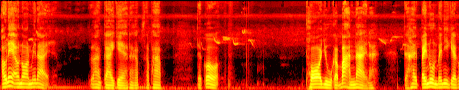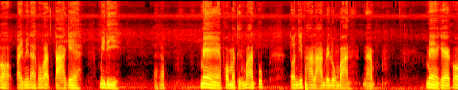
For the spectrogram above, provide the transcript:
เอาแน่เอานอนไม่ได้ ร่างกายแกนะครับ สภาพ แต่ก็ พออยู่กับบ้านได้นะ แต่ให้ไปนู่นไปนี่แกก็ไปไม่ได้เพราะว่าตาแก ไม่ดีนะครับ แม่พอมาถึงบ้านปุ๊บ ตอนที่พาหลานไปโรงพยาบาลนะครับ แม่แกก็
